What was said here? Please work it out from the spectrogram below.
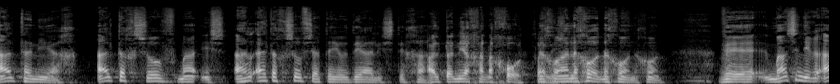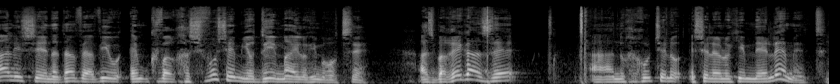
אל תניח. אל תחשוב, מה, אל, אל תחשוב שאתה יודע על אשתך. אל תניח הנחות. נכון, נכון, נכון, נכון. ומה שנראה לי שנדב ואביהו, הם כבר חשבו שהם יודעים מה אלוהים רוצה. אז ברגע הזה, הנוכחות של, של אלוהים נעלמת, mm.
